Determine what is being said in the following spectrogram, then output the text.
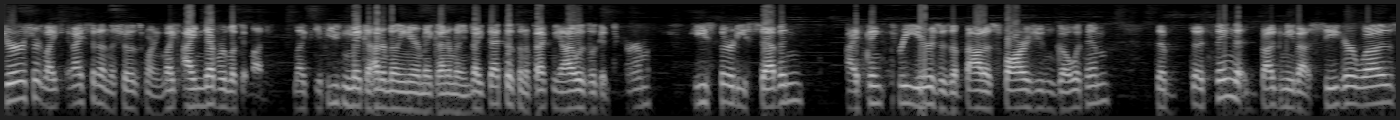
Scherzer, like, and I said on the show this morning, like, I never look at money. Like, if you can make a hundred million a year, make a hundred million. Like, that doesn't affect me. I always look at term. He's 37. I think three years is about as far as you can go with him. The the thing that bugged me about Seager was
